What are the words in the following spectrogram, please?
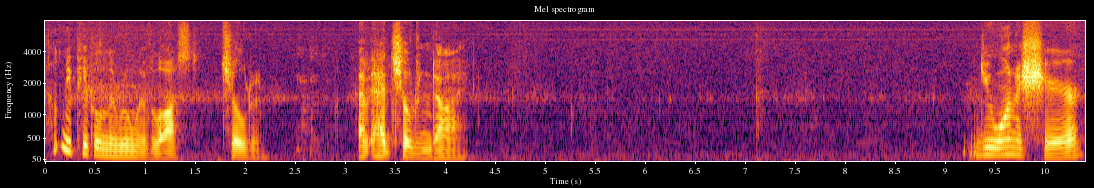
How many people in the room have lost children? Have had children die? Do you want to share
